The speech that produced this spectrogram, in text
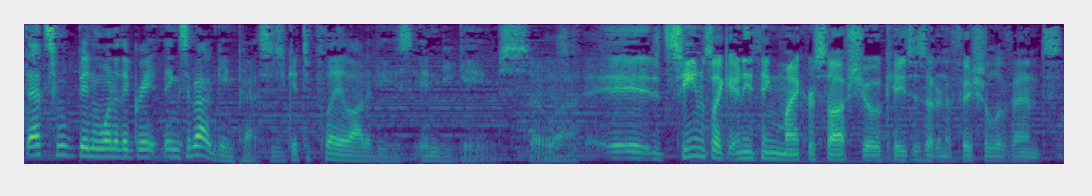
that's been one of the great things about Game Pass is you get to play a lot of these indie games. So uh, it, it seems like anything Microsoft showcases at an official event,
